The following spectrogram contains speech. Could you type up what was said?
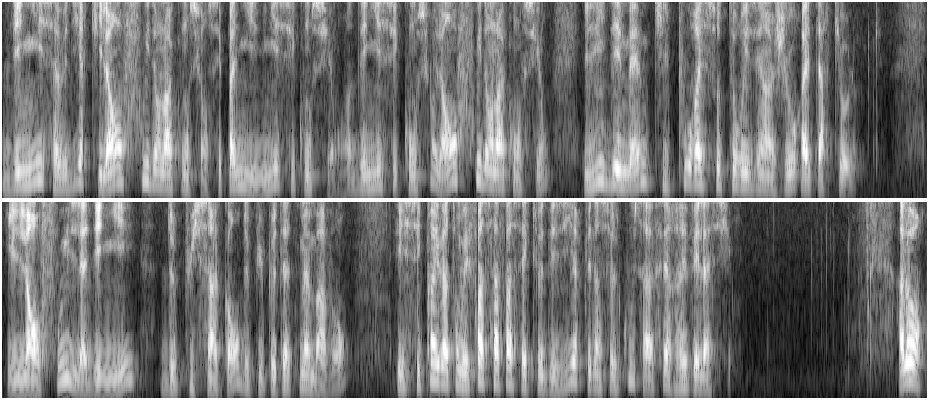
dénié ça veut dire qu'il a enfoui dans l'inconscient, c'est pas nier, nier c'est conscient, hein. dénier c'est conscient, il a enfoui dans l'inconscient l'idée même qu'il pourrait s'autoriser un jour à être archéologue. Il l'a enfoui, il l'a dénié depuis cinq ans, depuis peut-être même avant, et c'est quand il va tomber face à face avec le désir que d'un seul coup ça va faire révélation. Alors,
